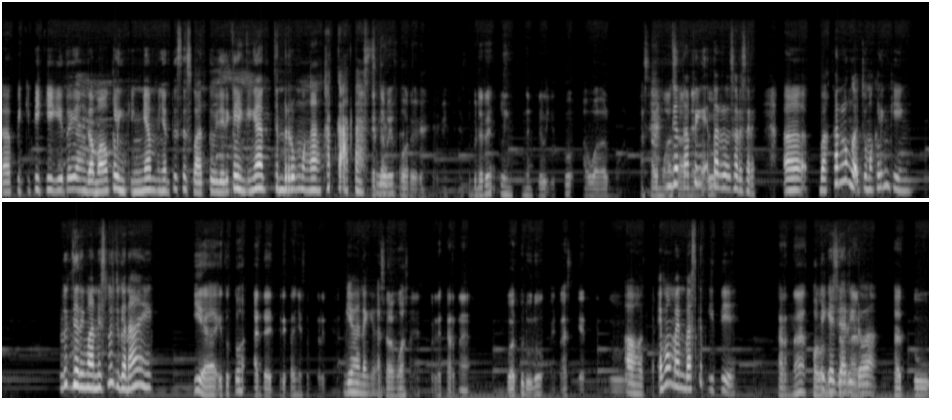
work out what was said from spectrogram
uh, piki-piki gitu yang gak mau kelingkingnya menyentuh sesuatu. Jadi kelingkingnya cenderung mengangkat ke atas. Eh gitu. tapi for information, sebenarnya kelingking ngedrill itu awal asal muasalnya Enggak, tapi itu... taruh sorry sorry. Uh, bahkan lu nggak cuma kelingking, lu jari manis lu juga naik. Iya, itu tuh ada ceritanya sebenarnya. Gimana gimana? Asal muasalnya sebenarnya karena gua tuh dulu main basket gitu. Oh, okay. emang main basket gitu ya? Karena kalau tiga jari doang. Satu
